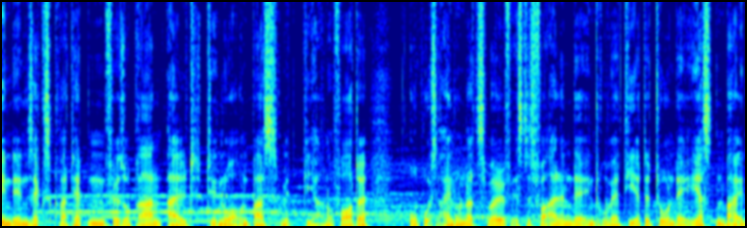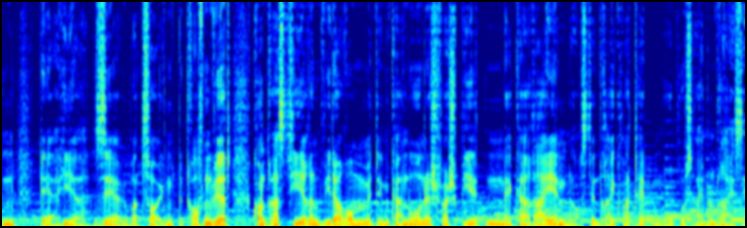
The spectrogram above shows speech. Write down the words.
In den sechs Quartetten für Sopran, Alt, Tenor und Bass mit Pianoforte Opus 112 ist es vor allem der introvertierte Ton der ersten beiden, der hier sehr überzeugend getroffen wird, kontrastierend wiederum mit den kanonisch verspielten Neckereien aus den drei Quartetten Opus 31.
